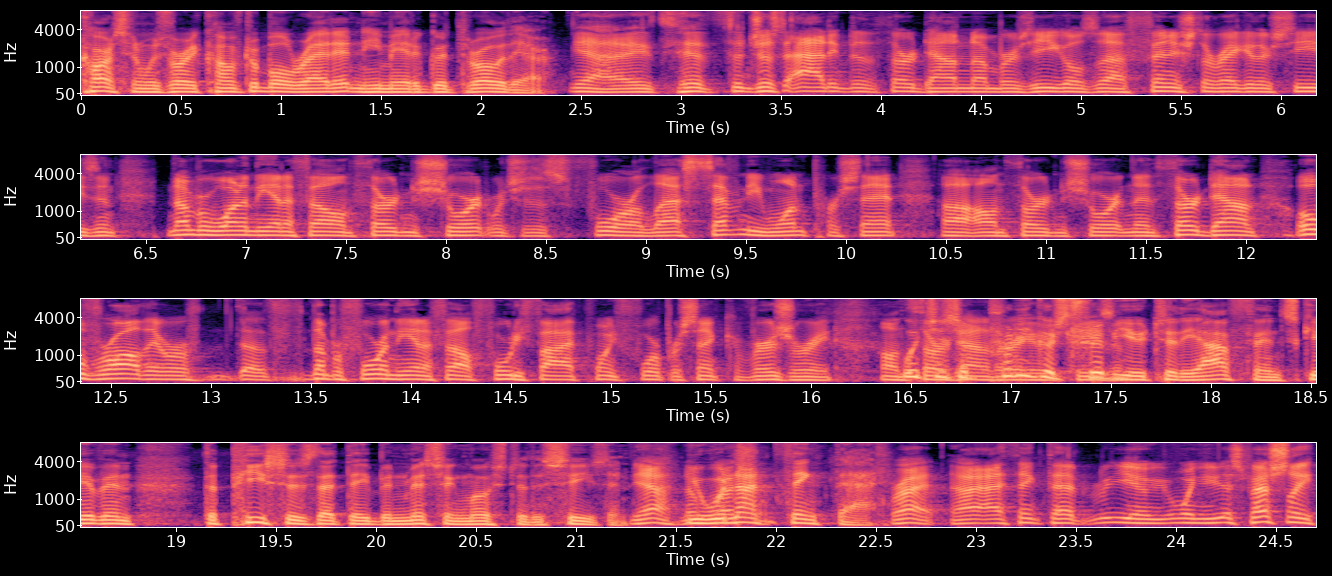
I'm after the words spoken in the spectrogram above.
Carson was very comfortable, read it, and he made a good throw there. Yeah, it's, it's just adding to the third down numbers. Eagles uh, finished the regular season number one in the NFL on third and short, which is four or less, seventy-one percent uh, on third and short, and then third down overall they were the f- number four in the NFL, forty-five point four percent conversion rate on Which third is down. a in the pretty good season. tribute to the offense, given the pieces that they've been missing most of the season. Yeah, no you would question. not think that. Right. I, I think that you know when you especially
